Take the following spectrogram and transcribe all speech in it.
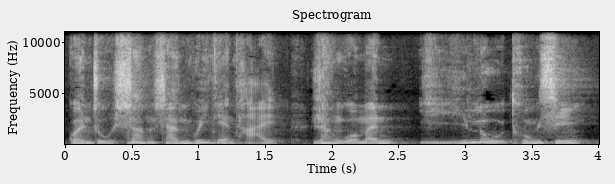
关注“上山微电台”，让我们一路同行。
